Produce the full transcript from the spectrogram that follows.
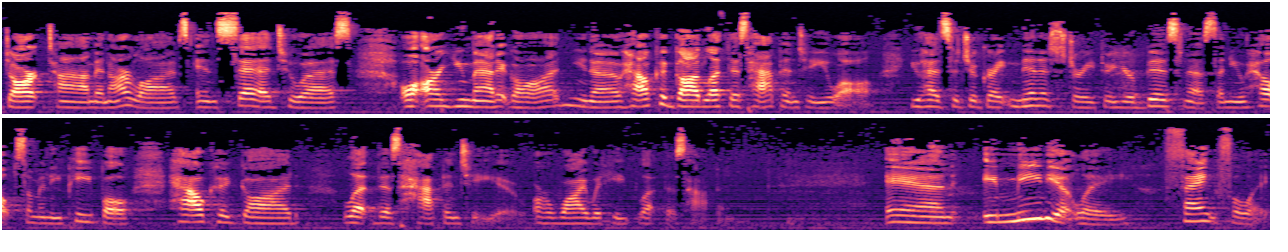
dark time in our lives and said to us, Well, are you mad at God? You know, how could God let this happen to you all? You had such a great ministry through your business and you helped so many people. How could God let this happen to you? Or why would He let this happen? And immediately, thankfully,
